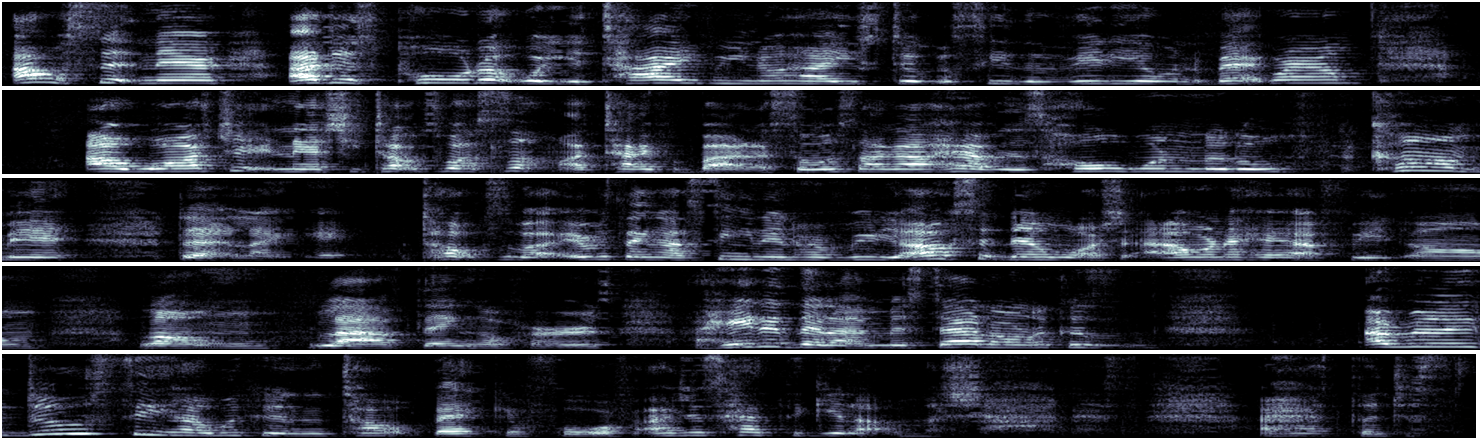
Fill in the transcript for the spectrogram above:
I was sitting there, I just pulled up where you type, you know how you still can see the video in the background. I watch it, and as she talks about something, I type about it. So it's like I have this whole one little comment that, like, talks about everything I've seen in her video. I'll sit there and watch an hour and a half um long live thing of hers. I hated that I missed out on it because I really do see how we can talk back and forth. I just have to get out of my shyness. I have to just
